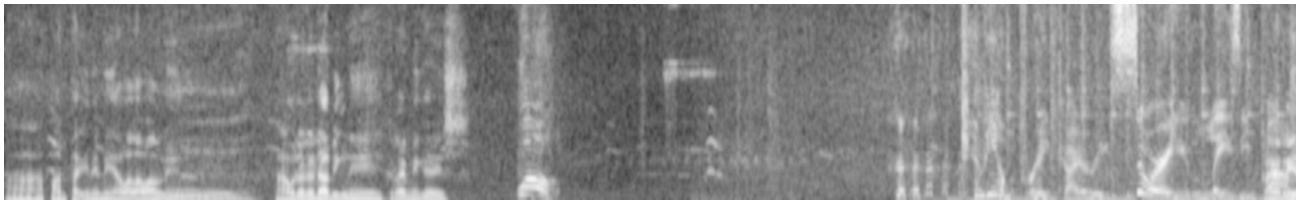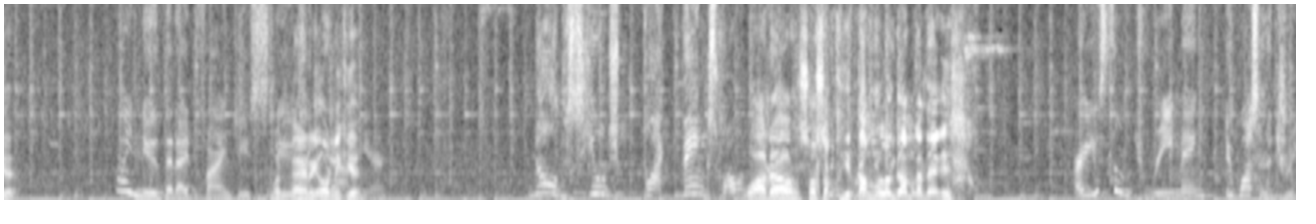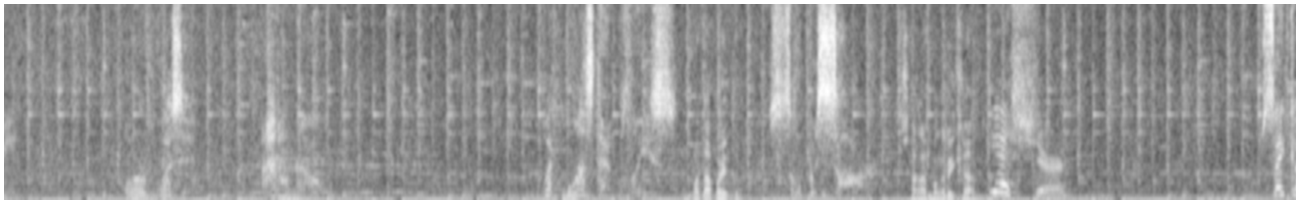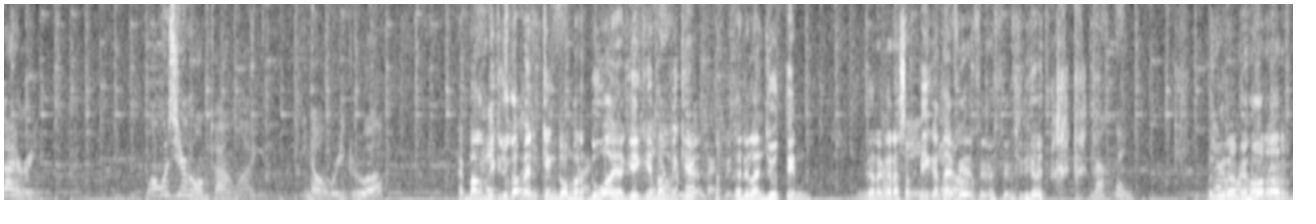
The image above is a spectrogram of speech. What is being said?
Ah, pantai ini nih awal-awal nih. Nah, udah ada dubbing nih. Keren nih, guys. Whoa! Give me a break, Kyrie. Sorry, you lazy Kairi ya. I knew that I'd find you Onyx down ya? here. Wah, ada sosok hitam legam katanya, guys. Are you still dreaming? It wasn't a dream. Or was it? I don't know. What was that place? Tempat apa itu? So bizarre. Sangat mengerikan. Yeah, sure. Say, Kyrie, what was your hometown like? You know, where you grew up? Eh, Bang Mik juga main Hearts before. 2 ya, GG Bang Mik ya. Tapi nggak dilanjutin. Gara-gara sepi katanya at vi- all. video Nothing. lebih Yeah, rame wanna horor.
